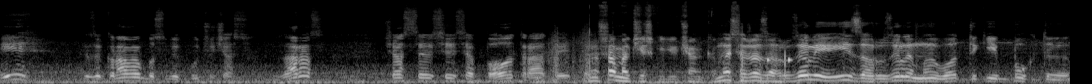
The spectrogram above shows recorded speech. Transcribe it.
І зекономив би собі кучу часу. Зараз час це все потратити. Ну що, мальчишки, дівчонки, ми вже загрузили і загрузили ми от такі бухти.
